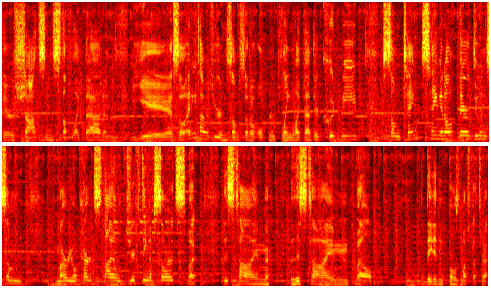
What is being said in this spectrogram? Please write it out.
their shots and stuff like that, and yeah, so anytime that you're in some sort of open plane like that, there could be some tanks hanging out there doing some Mario Kart style drifting of sorts, but this time, this time, well, they didn't pose much of a threat.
